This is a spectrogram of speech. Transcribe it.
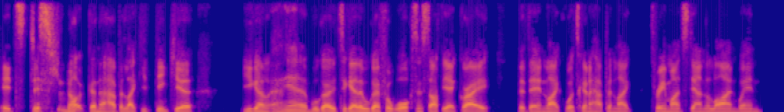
it's just not going to happen. Like, you think you're you're going, oh yeah, we'll go together, we'll go for walks and stuff. Yeah, great. But then, like, what's going to happen? Like, three months down the line when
